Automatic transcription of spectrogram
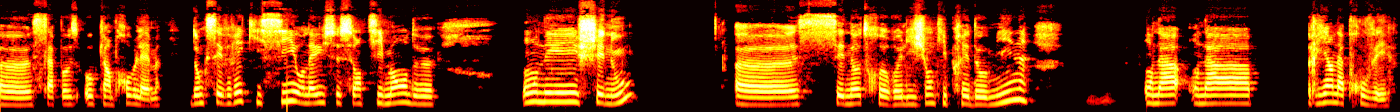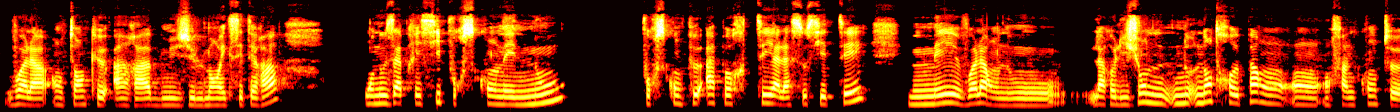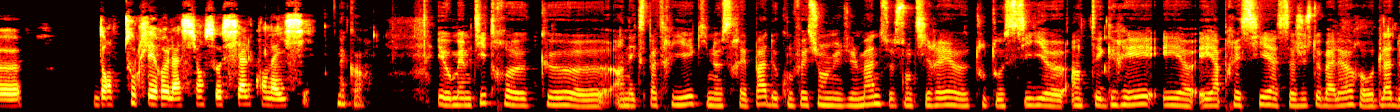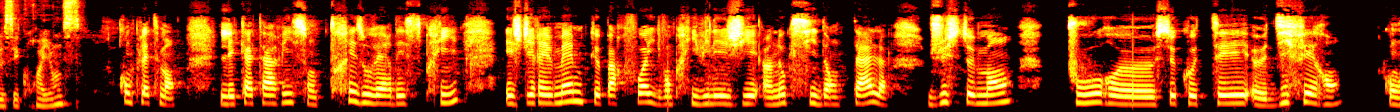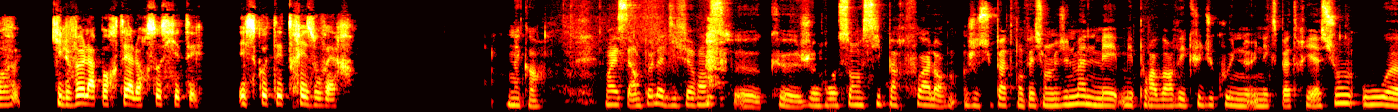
euh, ça pose aucun problème. Donc c'est vrai qu'ici, on a eu ce sentiment de, on est chez nous, c'est notre religion qui prédomine, on a, on a rien à prouver, voilà, en tant qu'arabe, musulman, etc. On nous apprécie pour ce qu'on est nous, pour ce qu'on peut apporter à la société, mais voilà, la religion n'entre pas en, fin de compte euh, dans toutes les relations sociales qu'on a ici. D'accord. Et au même titre que euh, un expatrié qui ne serait pas de confession musulmane se sentirait euh, tout aussi intégré et, apprécié à sa juste valeur au-delà de ses croyances? Complètement. Les Qataris sont très ouverts d'esprit et je dirais même que parfois ils vont privilégier un occidental justement pour euh, ce côté euh, différent qu'ils veulent apporter à leur société et ce côté très ouvert. D'accord. Ouais, c'est un peu la différence euh, que je ressens aussi parfois. Alors, je suis pas de confession musulmane, mais, mais pour avoir vécu du coup une, expatriation où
